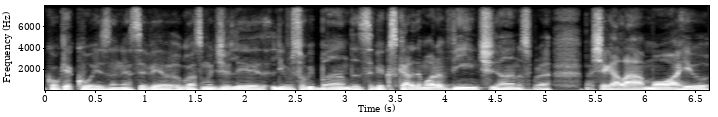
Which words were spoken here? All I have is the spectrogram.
qualquer coisa, né? Você vê, eu gosto muito de ler livros sobre bandas, você vê que os caras demoram 20 anos para chegar lá, morre o,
